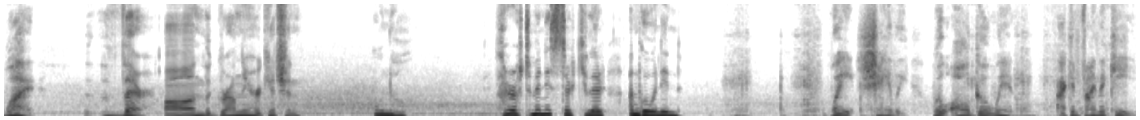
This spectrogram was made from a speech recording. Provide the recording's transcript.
What? There, on the ground near her kitchen. Oh no. Her ottoman is circular. I'm going in. Wait, Shaylee, we'll all go in. I can find the key.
